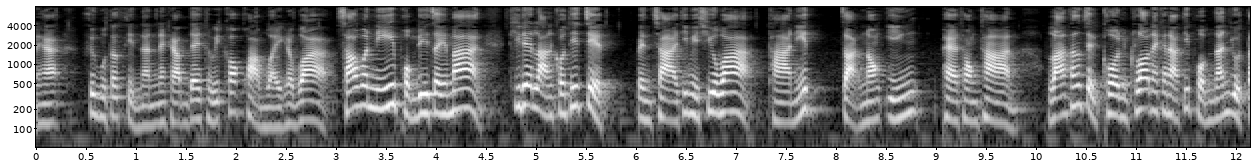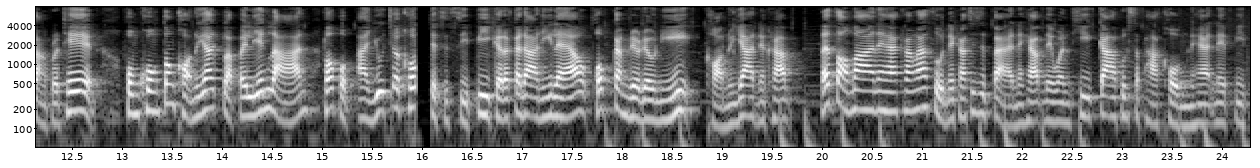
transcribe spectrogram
นะฮะซึ่งคุณทักษิณนั้นนะครับได้ทวิตข้อความไว้ครับว่าเช้าวันนี้ผมดีใจมากที่ได้หลานคนที่ 7 เป็นชายที่มีชื่อว่าธานิตจากน้องอิง แพรทองทานหลานทั้ง 7 คนคลอดในขณะที่ผมนั้นอยู่ต่างประเทศ ผมคงต้องขออนุญาตกลับไปเลี้ยงหลาน เพราะผมอายุจะครบ 74 ปีกรกฎานี้แล้ว พบกันเร็วๆนี้ขออนุญาตนะครับ และต่อมานะฮะครั้งล่าสุดในครั้งที่ 18 นะครับ ในวันที่ 9 พฤษภาคมนะฮะในปี พ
